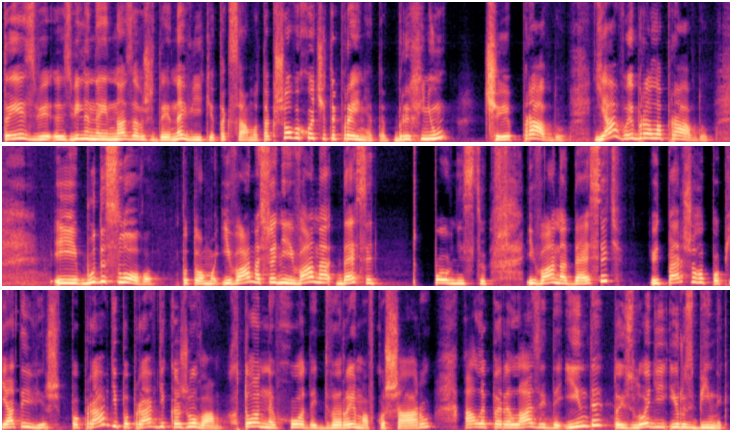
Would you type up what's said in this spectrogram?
ти звільнений назавжди, навіки, так само. Так що ви хочете прийняти? Брехню чи правду? Я вибрала правду. І буде слово по тому. Івана, сьогодні Івана 10 повністю. Івана 10. Від першого по п'ятий вірш. По правді, по правді кажу вам: хто не входить дверима в кошару, але перелазить де-інде, той злодій і розбійник.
